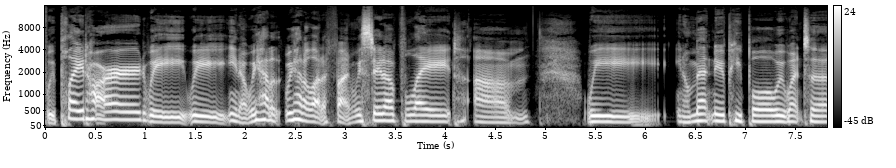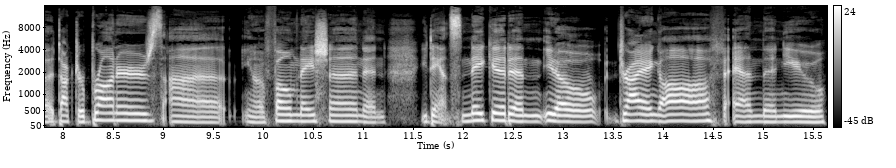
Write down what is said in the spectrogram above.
we played hard. We we you know we had we had a lot of fun. We stayed up late. Um, we you know met new people. We went to Dr. Bronner's, uh, you know Foam Nation, and you dance naked and you know drying off, and then you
